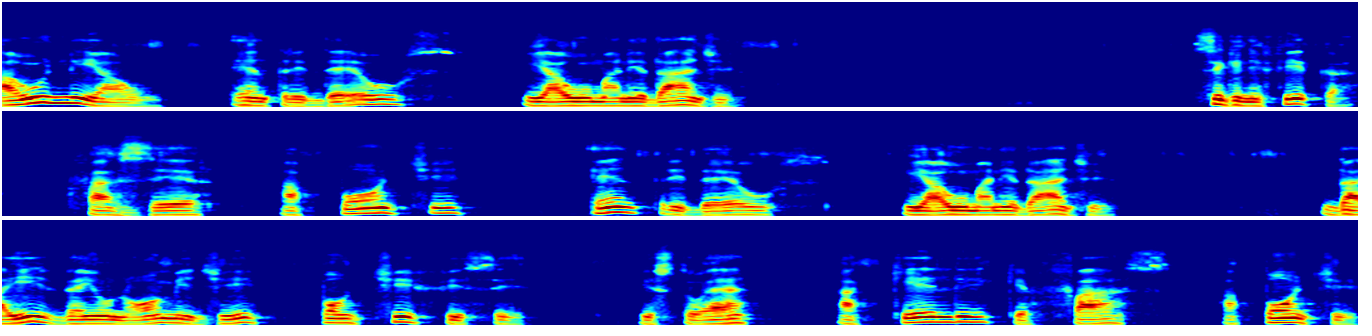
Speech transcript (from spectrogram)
a união entre Deus e a humanidade. Significa fazer a ponte entre Deus e a humanidade. Daí vem o nome de pontífice, isto é, aquele que faz a ponte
